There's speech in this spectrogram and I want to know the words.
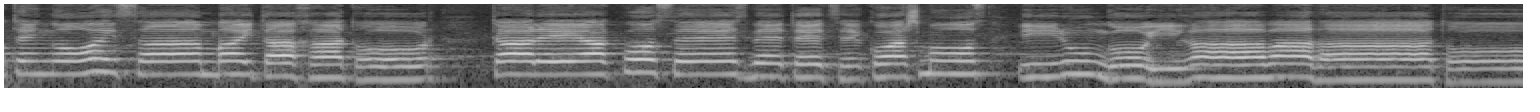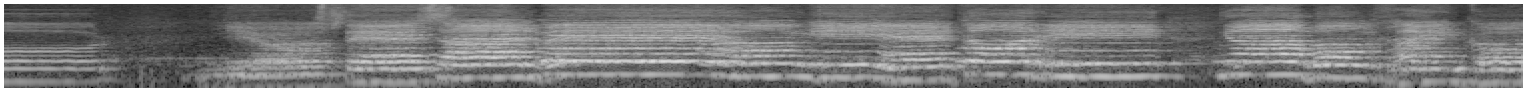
Aurtengoa izan baita jator, kareak pozez betetzeko asmoz, irungo igabadator. Dios te salve, ongi etorri, gabon jainkoa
